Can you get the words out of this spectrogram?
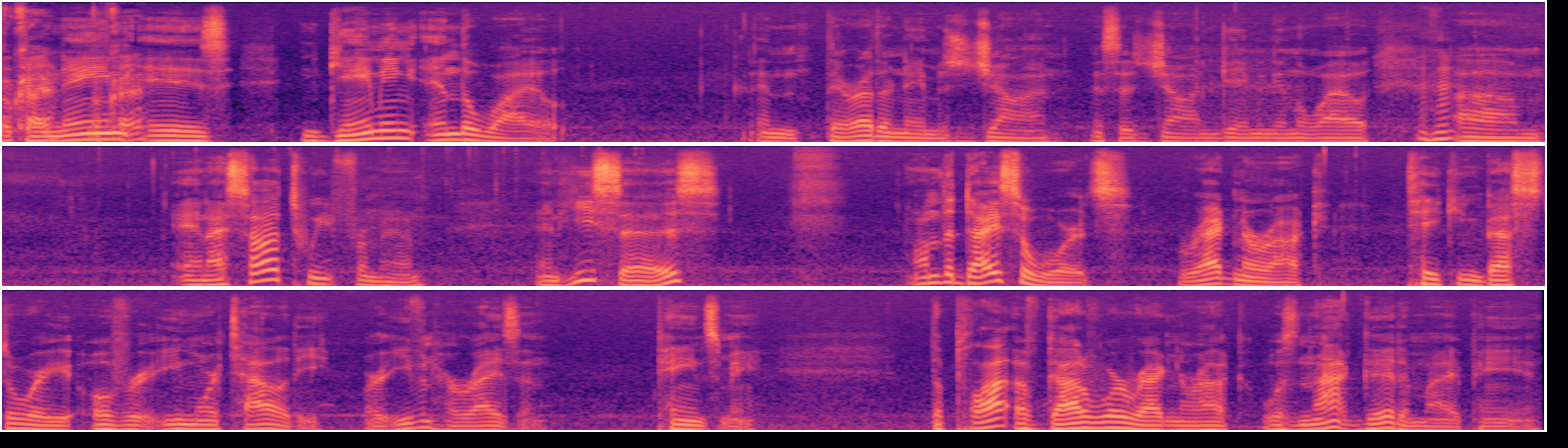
Okay. Her name okay. is Gaming in the Wild, and their other name is John. It says John Gaming in the Wild. Mhm. Um, and I saw a tweet from him, and he says, on the Dice Awards, Ragnarok taking Best Story over Immortality or even Horizon pains me. The plot of God of War Ragnarok was not good, in my opinion.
